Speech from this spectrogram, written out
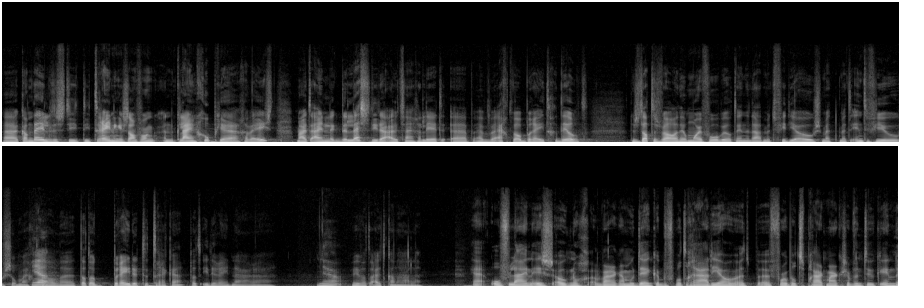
eh, kan delen. Dus die, die training is dan voor een, een klein groepje geweest. Maar uiteindelijk de lessen die daaruit zijn geleerd, hebben we echt wel breed gedeeld. Dus dat is wel een heel mooi voorbeeld inderdaad, met video's, met, met interviews, om echt Ja. wel dat ook breder te trekken, dat iedereen daar Ja. weer wat uit kan halen. Ja, offline is ook nog waar ik aan moet denken, bijvoorbeeld radio. Het eh, voorbeeld spraakmakers hebben we natuurlijk in de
